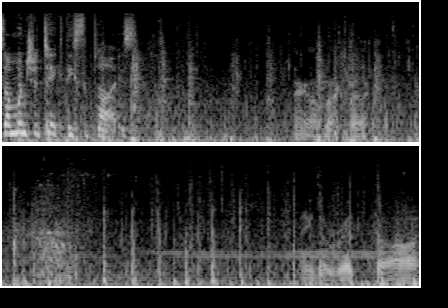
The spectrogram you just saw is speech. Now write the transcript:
Someone should take these supplies. I got a backpack. I need a red dot.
